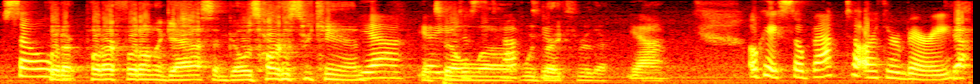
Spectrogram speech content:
So Put our put our foot on the gas and go as hard as we can. yeah, yeah, until uh, we break through there. Yeah. Okay, so back to Arthur Berry. Yeah.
